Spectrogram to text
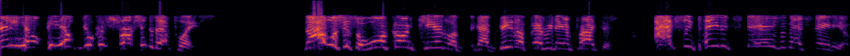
then he helped he helped do construction to that place. Now I was just a walk-on kid, like, got beat up every day in practice. I actually painted stairs in that stadium.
